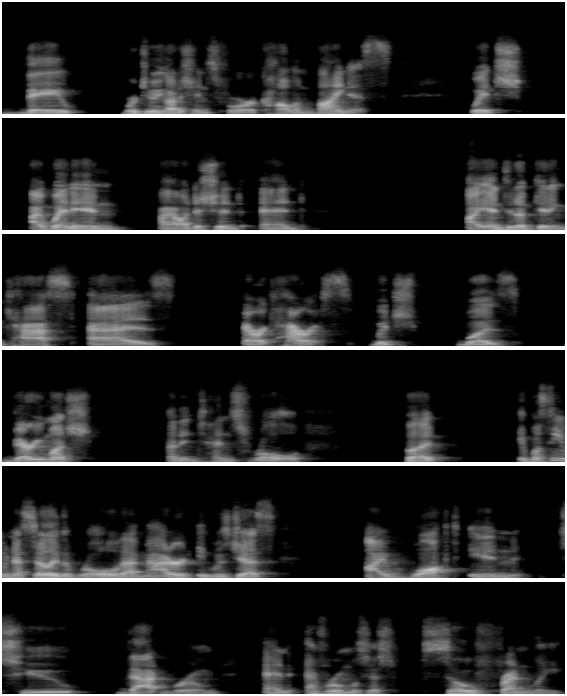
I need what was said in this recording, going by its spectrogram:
they were doing auditions for Columbinus, which I went in, I auditioned, and I ended up getting cast as Eric Harris, which was very much an intense role, but it wasn't even necessarily the role that mattered. It was just I walked in to that room and everyone was just so friendly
